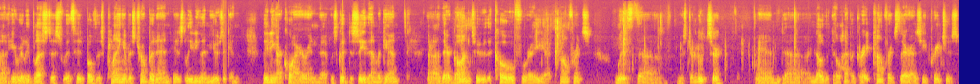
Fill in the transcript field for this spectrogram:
uh, he really blessed us with his both his playing of his trumpet and his leading the music and leading our choir, and it was good to see them again. Uh, they're gone to the Cove for a uh, conference with uh, Mr. Lutzer, and uh, know that they'll have a great conference there as he preaches.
